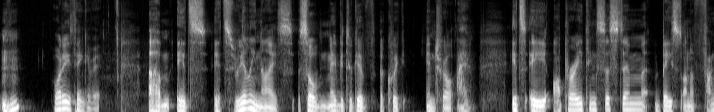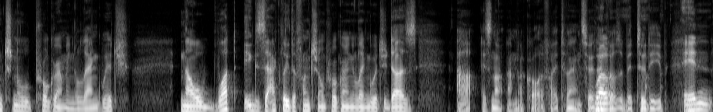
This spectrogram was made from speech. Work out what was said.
hmm What do you think of it? Um, it's it's really nice. So maybe to give a quick intro, I it's a operating system based on a functional programming language. Now, what exactly the functional programming language does uh, is not. I'm not qualified to answer. Well, that goes a bit too deep. In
